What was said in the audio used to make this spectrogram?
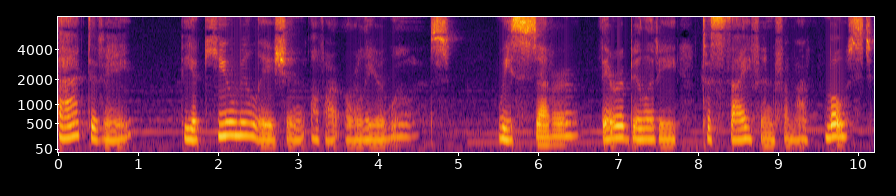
activate the accumulation of our earlier wounds. We sever their ability to siphon from our most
